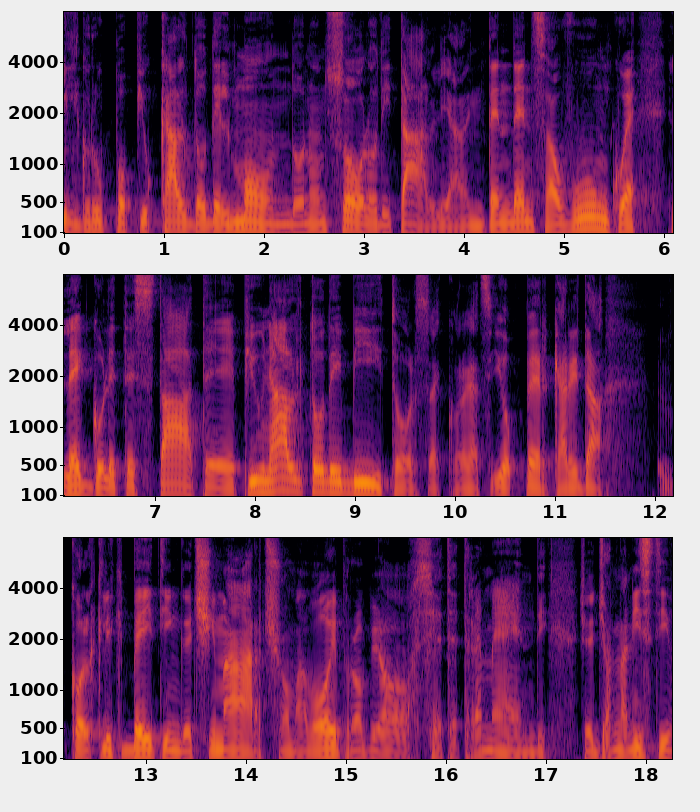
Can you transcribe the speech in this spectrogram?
il gruppo più caldo del mondo, non solo d'Italia, in tendenza ovunque, leggo le testate, più in alto dei Beatles. Ecco ragazzi, io per carità col clickbaiting ci marcio, ma voi proprio siete tremendi. Cioè, i giornalisti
